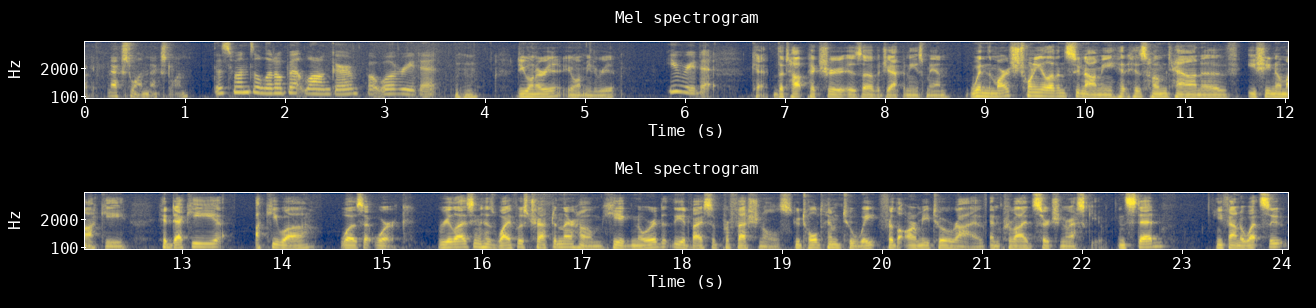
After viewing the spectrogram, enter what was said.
Okay. Next one. Next one. This one's a little bit longer, but we'll read it. Mm-hmm. Do you want to read it? You want me to read it? You read it. Okay. The top picture is of a Japanese man. When the March 2011 tsunami hit his hometown of Ishinomaki, Hideki Akiwa was at work. Realizing his wife was trapped in their home, he ignored the advice of professionals who told him to wait for the army to arrive and provide search and rescue. Instead, he found a wetsuit,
